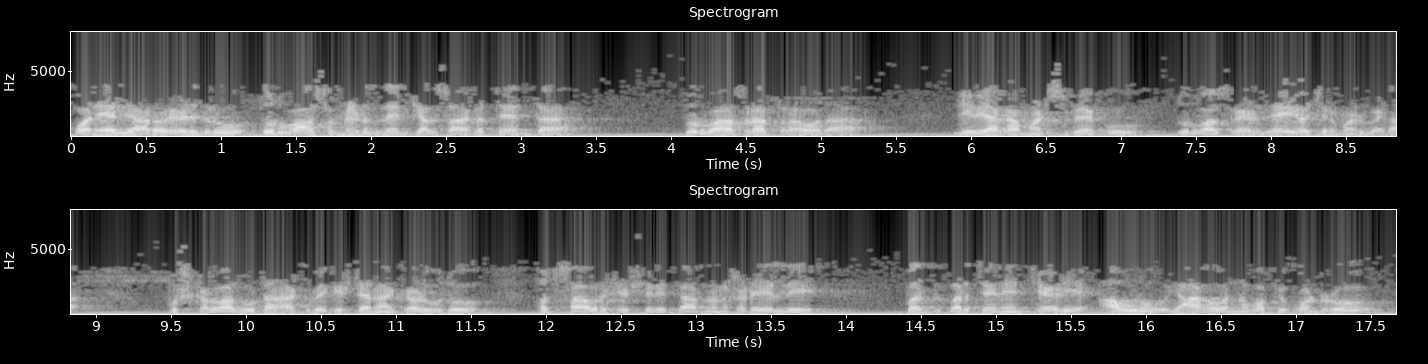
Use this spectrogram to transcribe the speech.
ಕೊನೆಯಲ್ಲಿ ಯಾರೋ ಹೇಳಿದ್ರು, ದುರ್ವಾಸನ ಹಿಡಿದು ನೇನು ಕೆಲಸ ಆಗುತ್ತೆ ಅಂತ. ದುರ್ವಾಸರ ಹತ್ರ ಹೋದ. ನೀವು ಯಾಗ ಮಾಡಿಸಬೇಕು? ದುರ್ವಾಸರ ಹೇಳಿದೆ ಯೋಚನೆ ಮಾಡಬೇಡ. ಪುಷ್ಕಳವಾದ ಊಟ ಹಾಕಬೇಕು ಇಷ್ಟೇ ನಾ ಕೇಳುವುದು. ಹತ್ತು ಸಾವಿರ ಶಿಷ್ಯರಿದ್ದಾರೆ ನನ್ನ ಕಡೆಯಲ್ಲಿ. ಬಂದು, ಬರ್ತೇನೆ ಅಂತ ಹೇಳಿ ಅವರು ಯಾಗವನ್ನು ಒಪ್ಪಿಕೊಂಡ್ರು.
